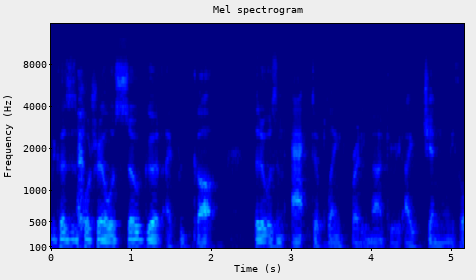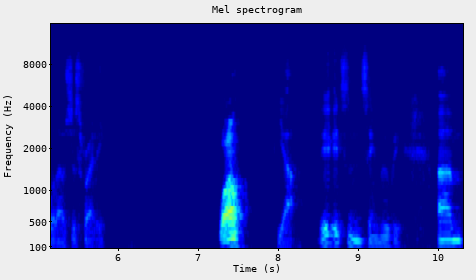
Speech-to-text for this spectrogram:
Because his portrayal was so good, I forgot that it was an actor playing Freddie Mercury. I genuinely thought that was just Freddie. Wow. Yeah, it's an insane movie. Um,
